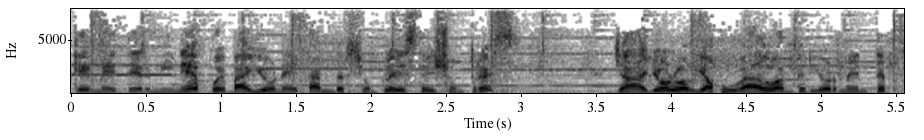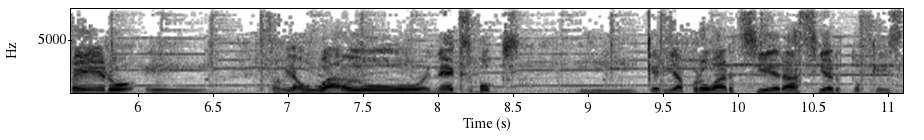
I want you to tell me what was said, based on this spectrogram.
que me terminé fue Bayonetta en versión PlayStation 3. Ya yo lo había jugado anteriormente, pero eh, lo había jugado en Xbox y quería probar si era cierto que es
